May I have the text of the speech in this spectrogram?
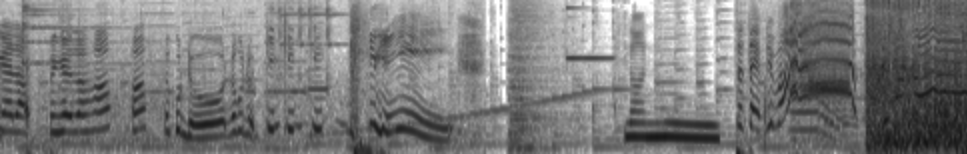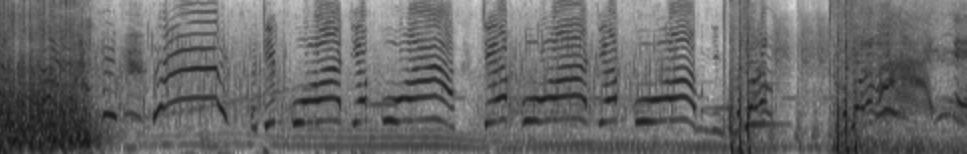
ไม่โดนเป็นไงล่ะ เป็นไงล่ะฮะ ฮะ แล้วกูโดดแล้วกูโดดกิ้งกิ้งกิ้งนอนงูสเต็ปที่ว่าเจี๊ยบกลัว เจี๊ยบกลัว เจี๊ยบกลัว เจี๊ยบกลัว มึงยิงกูมาเดียวแล้วมาเดียวแล้วแหน่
